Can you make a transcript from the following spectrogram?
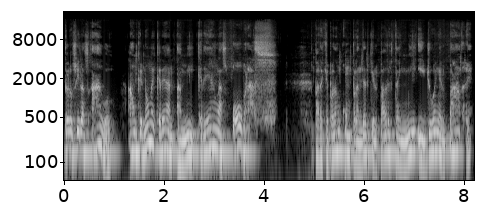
Pero si las hago, aunque no me crean a mí, crean las obras para que puedan comprender que el Padre está en mí y yo en el Padre.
